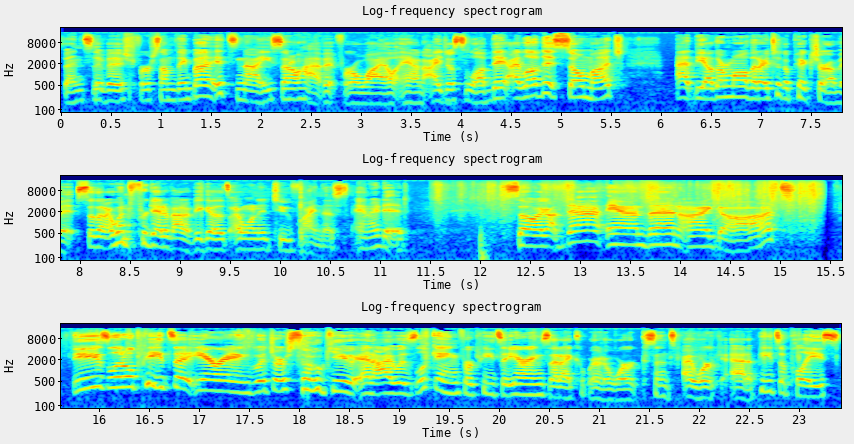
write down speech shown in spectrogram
expensive-ish for something, but it's nice and I'll have it for a while and I just loved it. I loved it so much at the other mall that I took a picture of it so that I wouldn't forget about it because I wanted to find this and I did. So I got that and then I got these little pizza earrings which are so cute and I was looking for pizza earrings that I could wear to work since I work at a pizza place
